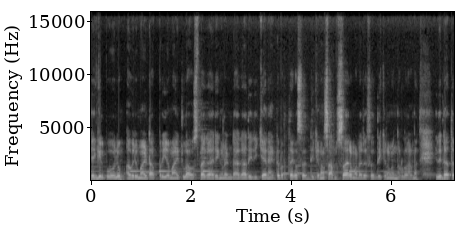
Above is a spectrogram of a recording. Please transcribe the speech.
എങ്കിൽ പോലും അവരുമായിട്ട് അപ്രിയമായിട്ടുള്ള അവസ്ഥ കാര്യങ്ങൾ ഉണ്ടാകാതിരിക്കാനായിട്ട് പ്രത്യേകം ശ്രദ്ധിക്കണം. സംസാരം വളരെ ശ്രദ്ധിക്കണം എന്നുള്ളതാണ് ഇതിന്റെ അകത്ത്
